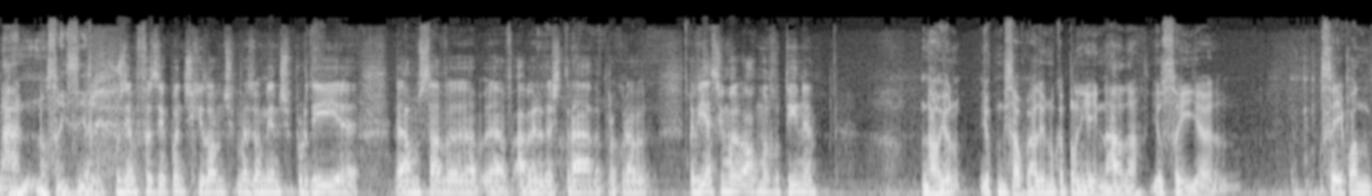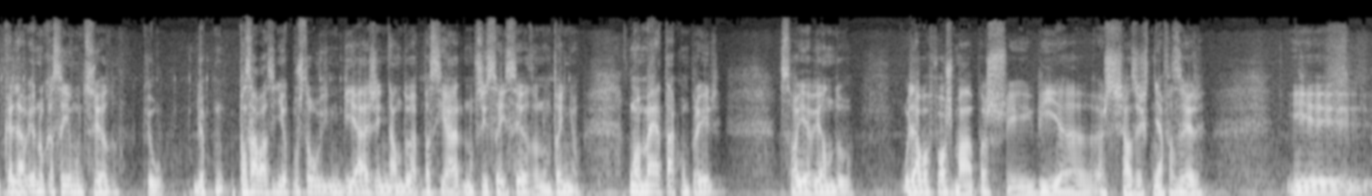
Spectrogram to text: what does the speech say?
ah, não sei dizer por exemplo, fazer quantos quilómetros mais ou menos por dia? Eh, Almoçava à, à- à beira da estrada? Procurava. Havia assim uma- alguma rotina? Não, eu, eu como disse há bocado eu nunca planeei nada. Eu saía saía quando me calhava, eu nunca saía muito cedo que eu, eu pensava assim, eu como estou em viagem ando a passear, não preciso sair cedo não tenho uma meta a cumprir. Só ia vendo, olhava para os mapas e via as distâncias que tinha a fazer. E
